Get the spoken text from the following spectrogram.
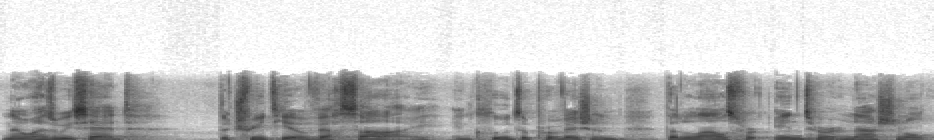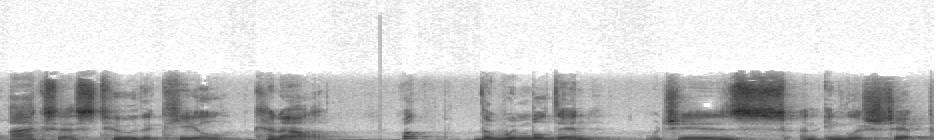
Now, as we said, the Treaty of Versailles includes a provision that allows for international access to the Kiel Canal. Well, the Wimbledon, which is an English ship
